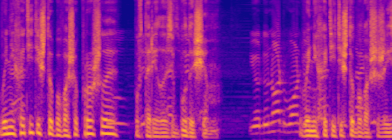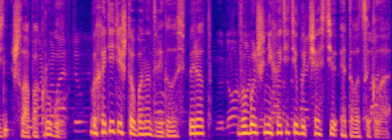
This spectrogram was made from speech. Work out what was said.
вы не хотите, чтобы ваше прошлое повторилось в будущем. Вы не хотите, чтобы ваша жизнь шла по кругу. Вы хотите, чтобы она двигалась вперед. Вы больше не хотите быть частью этого цикла.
